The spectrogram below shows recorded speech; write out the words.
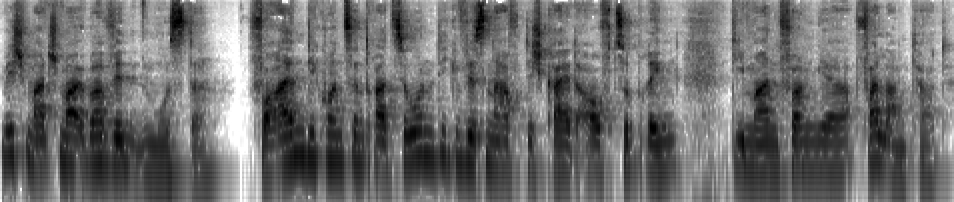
mich manchmal überwinden musste. Vor allem die Konzentration und die Gewissenhaftigkeit aufzubringen, die man von mir verlangt hat.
